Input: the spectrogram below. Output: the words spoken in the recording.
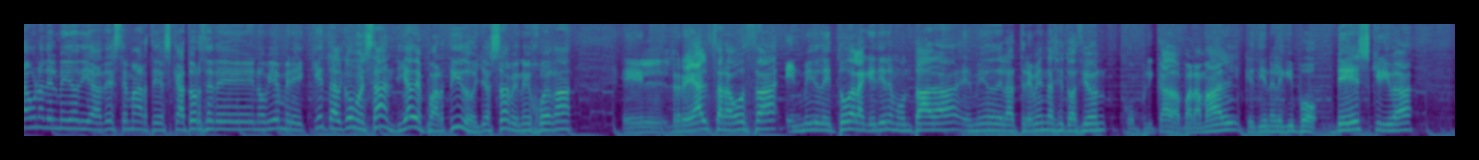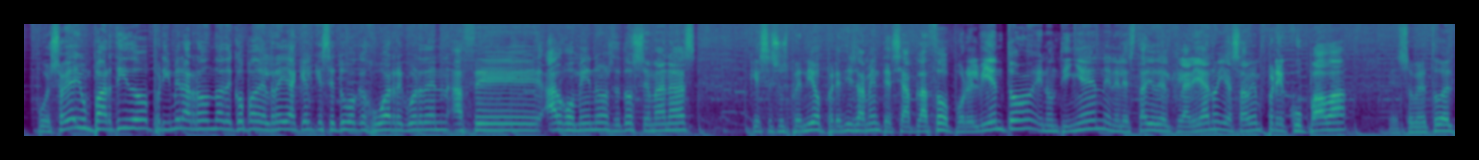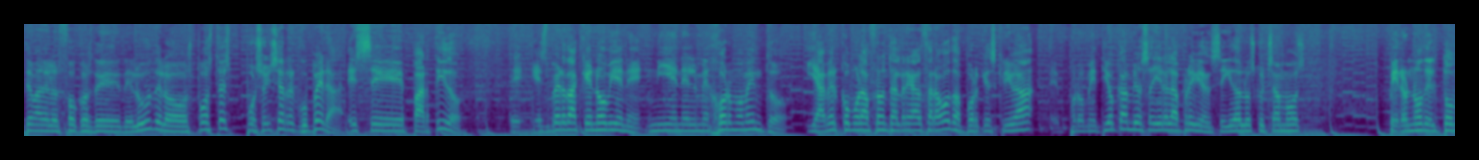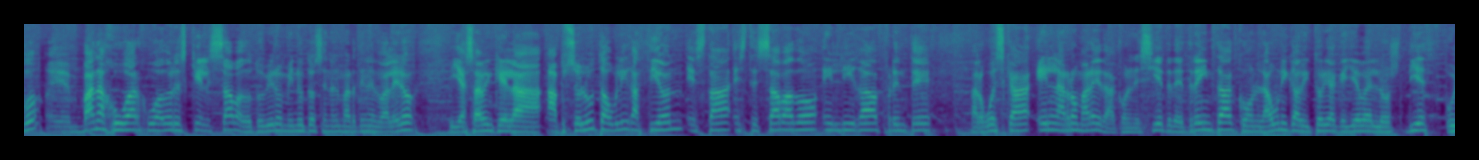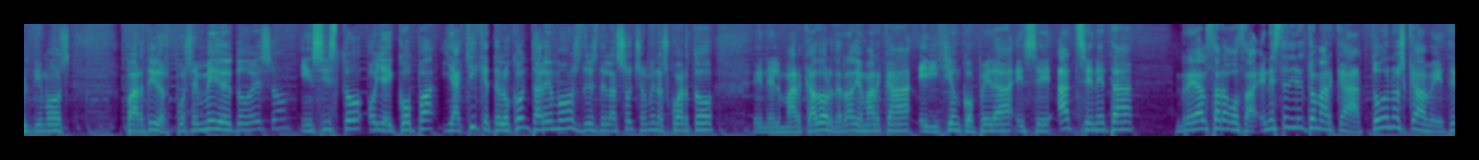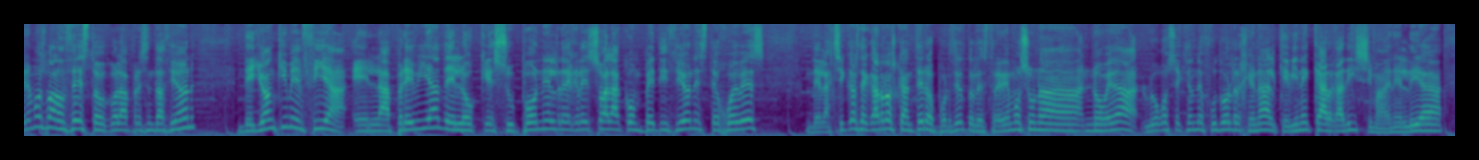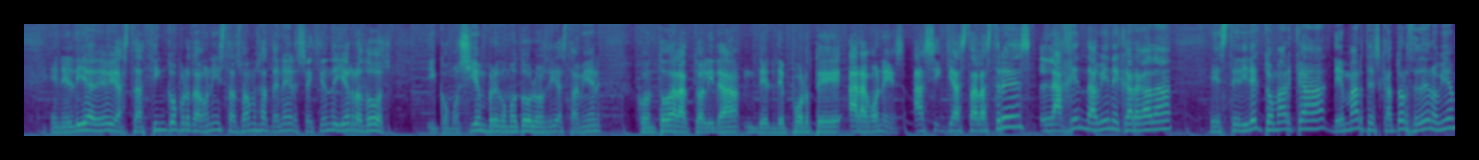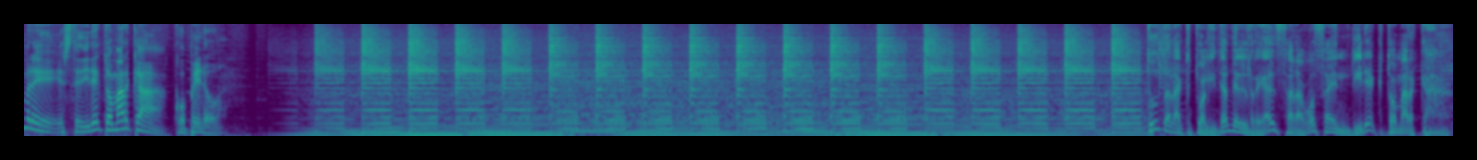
La una del mediodía de este martes 14 de noviembre. ¿Qué tal? ¿Cómo están? Día de partido, ya saben, hoy juega el Real Zaragoza en medio de toda la que tiene montada, en medio de la tremenda situación complicada para mal que tiene el equipo de Escriba. Pues hoy hay un partido, primera ronda de Copa del Rey, aquel que se tuvo que jugar, recuerden, hace algo menos de dos semanas, que se suspendió precisamente, se aplazó por el viento en Ontiñén, en el estadio del Clariano, ya saben, preocupaba sobre todo el tema de los focos de, luz, de los postes, pues hoy se recupera ese partido. Eh, es verdad que no viene ni en el mejor momento y a ver cómo lo afronta el Real Zaragoza, porque Escriba eh, prometió cambios ayer en la previa, enseguida lo escuchamos, pero no del todo. van a jugar jugadores que el sábado tuvieron minutos en el Martínez Valero y ya saben que la absoluta obligación está este sábado en liga frente al Huesca en la Romareda, con el 7 de 30, con la única victoria que lleva en los 10 últimos partidos. Pues en medio de todo eso, insisto, hoy hay copa y aquí que te lo contaremos desde las 8 menos cuarto en el marcador de Radio Marca, edición Copera, ese Neta Real Zaragoza. En este directo marca, todo nos cabe. Tenemos baloncesto con la presentación de Joan Quimencía en la previa de lo que supone el regreso a la competición este jueves de las chicas de Carlos Cantero. Por cierto, les traeremos una novedad. Luego sección de fútbol regional que viene cargadísima en el día, en el día de hoy. Hasta cinco protagonistas vamos a tener. Sección de hierro 2. Y como siempre, como todos los días también, con toda la actualidad del deporte aragonés. Así que hasta las 3, la agenda viene cargada. Este directo marca de martes 14 de noviembre. Este directo marca Copero. Toda la actualidad del Real Zaragoza en directo marca.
